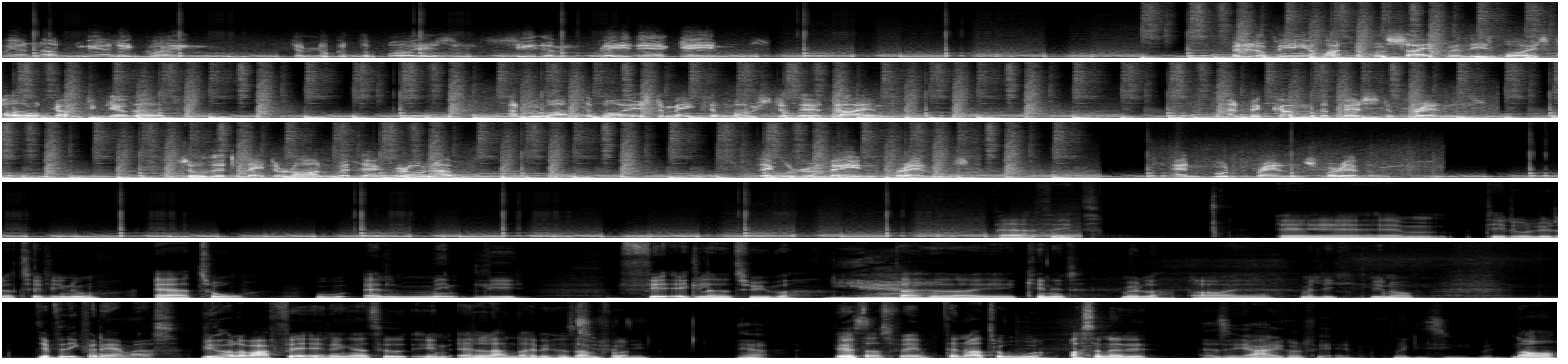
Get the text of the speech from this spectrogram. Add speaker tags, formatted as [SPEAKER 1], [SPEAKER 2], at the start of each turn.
[SPEAKER 1] we are not merely going to look at the boys and see them play their games. But it'll be a wonderful sight when these boys all come together. And we want the boys to make the most of their time and become the best of friends so that later on, when they're grown up, they will remain friends and good friends forever.
[SPEAKER 2] Det du lytter til lige nu er to ualmindelige ferieglade typer,
[SPEAKER 3] Yeah.
[SPEAKER 2] der hedder øh, Kenneth Møller og øh, Malik Linup. Jeg ved ikke, hvad det er med os. Vi holder bare ferie længere tid end alle andre i det her samfund.
[SPEAKER 3] Ja.
[SPEAKER 2] Efterårsferie, den var to uger, og sådan er det.
[SPEAKER 3] Altså, jeg har ikke holdt ferie, må jeg lige sige. Men
[SPEAKER 2] Nå,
